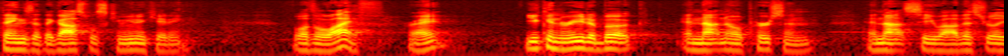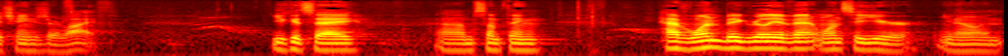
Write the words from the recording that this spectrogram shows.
things that the gospel is communicating? Well, the life, right? You can read a book and not know a person and not see, wow, this really changed their life. You could say um, something, have one big really event once a year, you know, and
